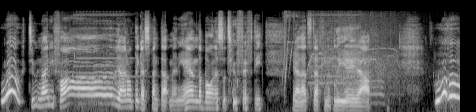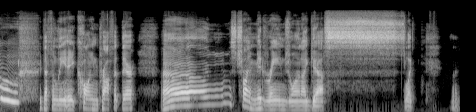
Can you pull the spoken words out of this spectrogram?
Woo! 295! Uh, yeah, I don't think I spent that many. And the bonus of 250. Yeah, that's definitely a... Uh, woohoo! Definitely a coin profit there. Uh, let's try a mid-range one, I guess. Like, like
